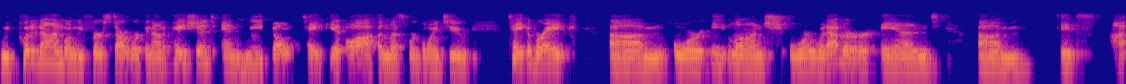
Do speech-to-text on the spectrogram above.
We put it on when we first start working on a patient and we don't take it off unless we're going to take a break um, or eat lunch or whatever. And um, it's I,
